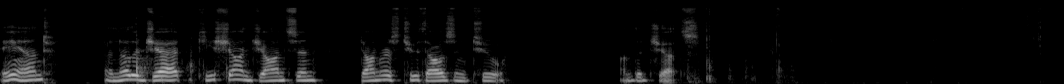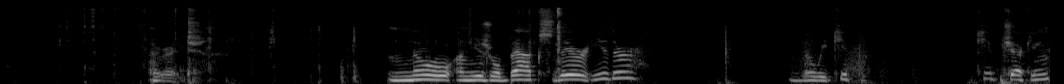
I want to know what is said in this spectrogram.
And another Jet, Keyshawn Johnson, Donruss 2002 on the Jets. All right. No unusual backs there either. Though we keep keep checking.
